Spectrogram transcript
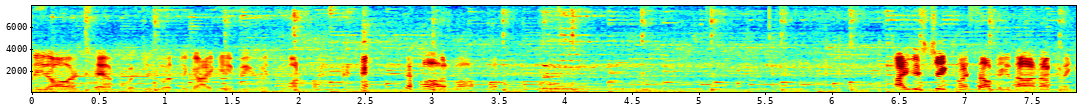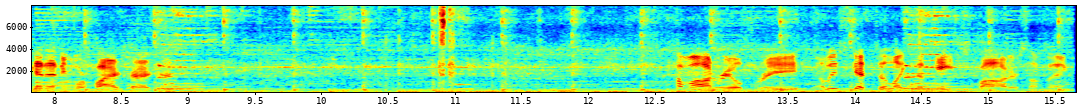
twenty dollar tip, which is what the guy gave me with one. no, no. I just jinxed myself because now I'm not gonna get any more firecrackers. Come on, reel three. At least get to like the eight spot or something.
